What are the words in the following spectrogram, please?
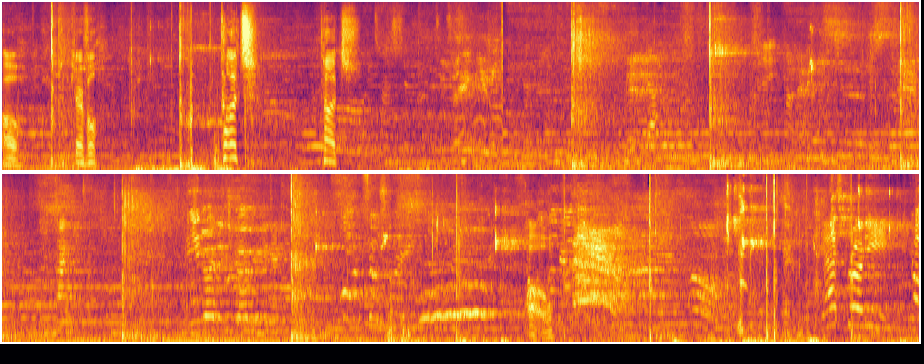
Oh, careful. Touch. Touch. Uh oh. Yes, Brody. Go.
